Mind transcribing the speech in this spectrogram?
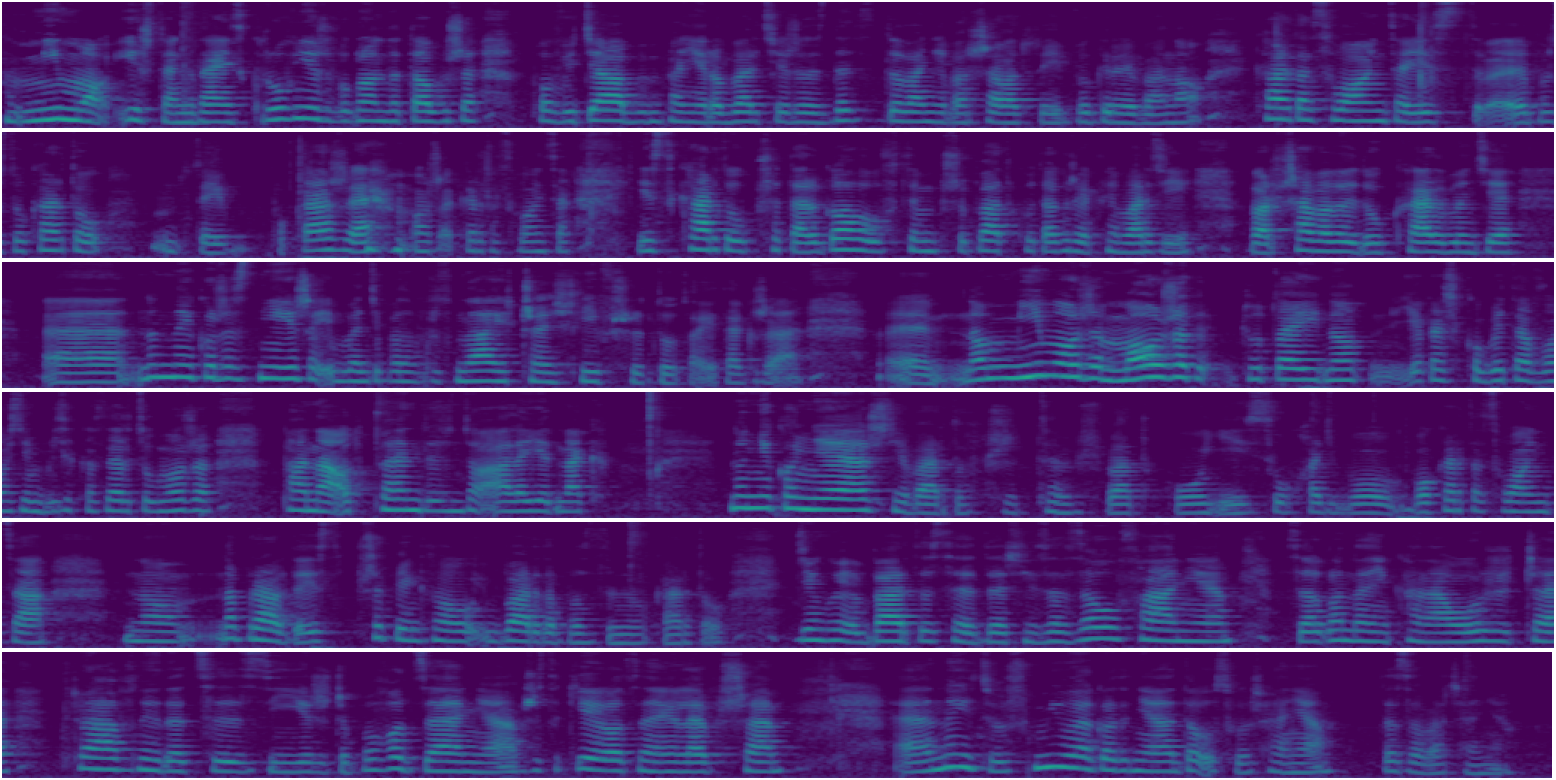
Mimo iż ten Gdańsk również wygląda dobrze, powiedziałabym Panie Robercie, że zdecydowanie Warszawa tutaj wygrywa. No, karta Słońca jest e, po prostu kartą, tutaj pokażę, może karta Słońca jest kartą przetargową w tym przypadku, także jak najbardziej Warszawa według kart będzie e, no, najkorzystniejsza i będzie Pan po prostu najszczęśliwszy tutaj, także e, no mimo, że może tutaj no, jakaś kobieta właśnie bliska sercu może Pana odpędzać, no ale jednak no niekoniecznie warto przy tym przypadku jej słuchać, bo, bo karta Słońca, no naprawdę jest przepiękną i bardzo pozytywną kartą. Dziękuję bardzo serdecznie za zaufanie, za oglądanie kanału. Życzę trafnych decyzji, życzę powodzenia, wszystkiego co najlepsze. E, No i cóż, miłego dnia, do usłyszenia, do zobaczenia.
